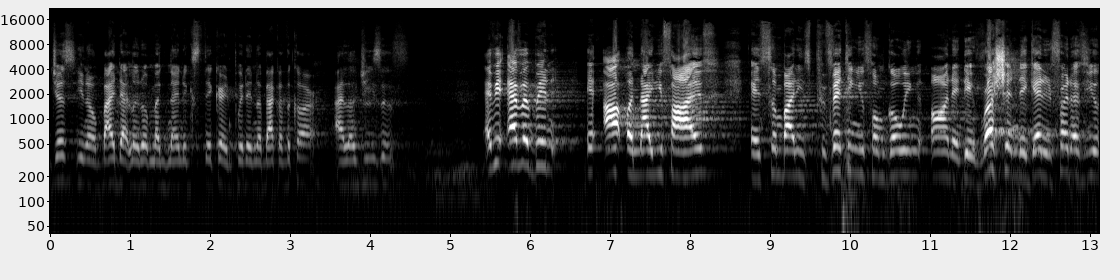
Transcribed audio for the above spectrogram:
Just, you know, buy that little magnetic sticker and put it in the back of the car. I love Jesus. Have you ever been out on 95 and somebody's preventing you from going on and they rush and they get in front of you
